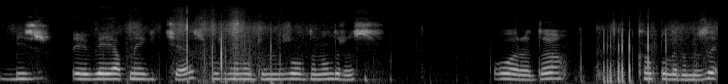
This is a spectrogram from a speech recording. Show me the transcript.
Biz eve yapmaya gideceğiz. O zaman odunumuzu oradan alırız. O arada kapılarımızı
